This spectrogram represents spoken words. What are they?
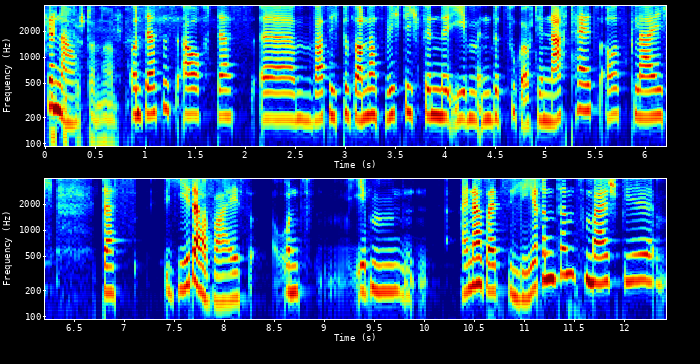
genau. richtig verstanden habe. Und das ist auch das, ähm, was ich besonders wichtig finde, eben in Bezug auf den Nachteilsausgleich, dass jeder weiß. Und eben einerseits die Lehrenden zum Beispiel,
